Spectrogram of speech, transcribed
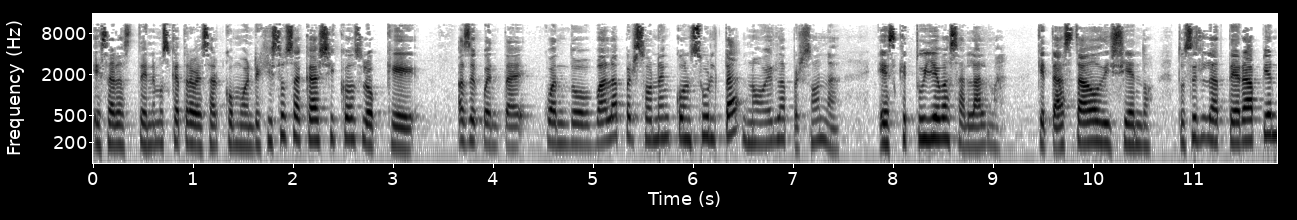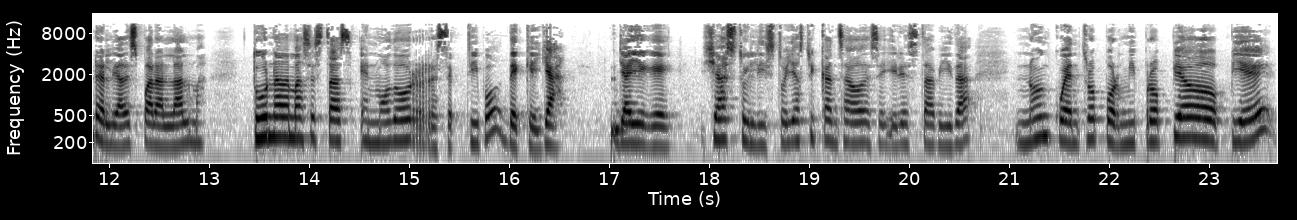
Esas las tenemos que atravesar como en registros akáshicos, lo que, haz de cuenta, cuando va la persona en consulta, no es la persona, es que tú llevas al alma, que te ha estado diciendo. Entonces la terapia en realidad es para el alma. Tú nada más estás en modo receptivo de que ya, ya llegué, ya estoy listo, ya estoy cansado de seguir esta vida, no encuentro por mi propio pie,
